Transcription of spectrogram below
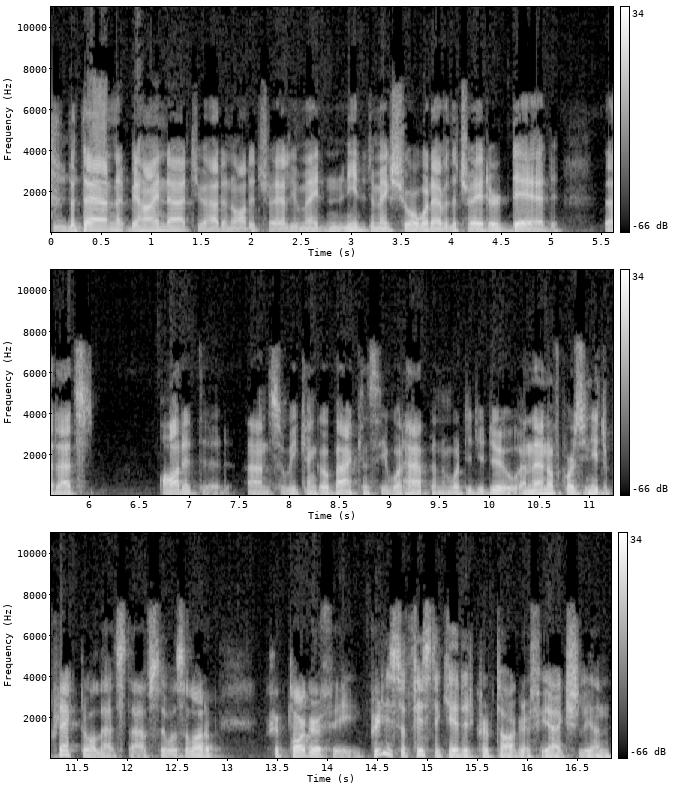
Mm-hmm. But then behind that you had an audit trail. You made needed to make sure whatever the trader did that that's audited. And so we can go back and see what happened and what did you do. And then of course you need to protect all that stuff. So there was a lot of cryptography pretty sophisticated cryptography actually. And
